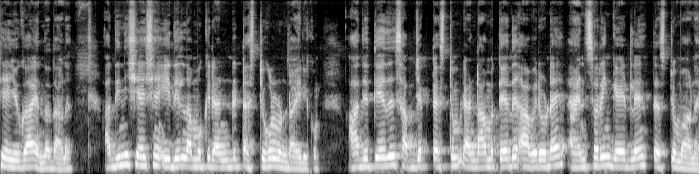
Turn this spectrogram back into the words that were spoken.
ചെയ്യുക എന്നതാണ്. അതിനുശേഷം ഇതിൽ നമുക്ക് രണ്ട് ടെസ്റ്റുകൾ ഉണ്ടായിരിക്കും. ആദ്യത്തേത് സബ്ജക്റ്റ് ടെസ്റ്റും രണ്ടാമത്തേത് അവരുടെ ആൻസറിങ് ഗൈഡ് ലൈൻ ടെസ്റ്റുമാണ്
